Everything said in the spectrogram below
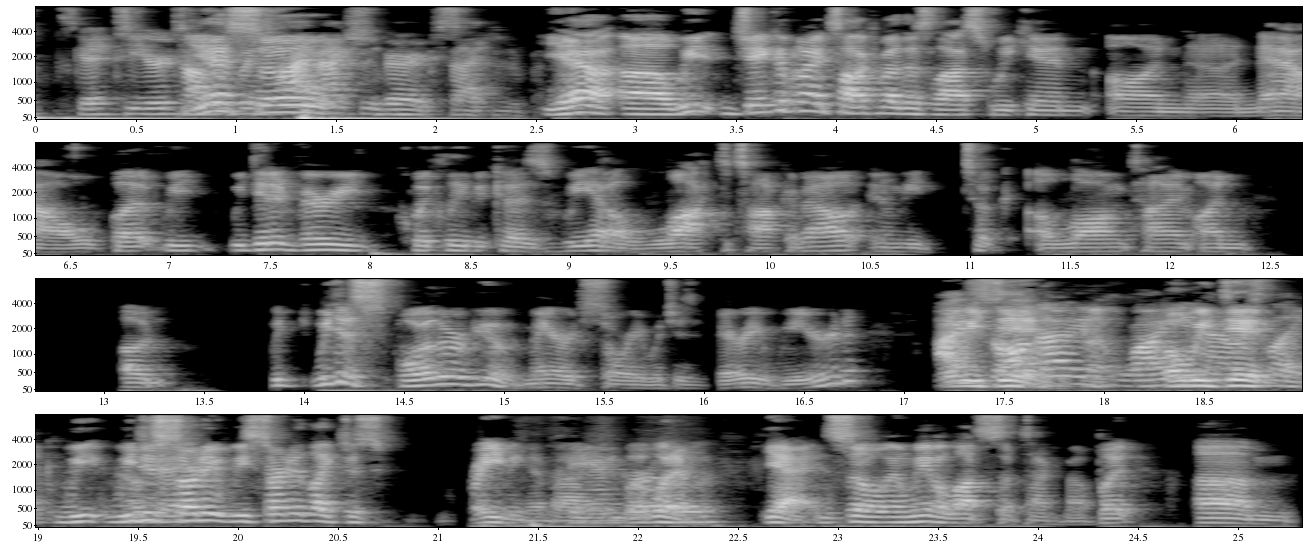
let's get to your topic, Yeah, which so- I'm actually very excited about. Yeah, uh, we Jacob and I talked about this last weekend on uh, Now, but we we did it very quickly because we had a lot to talk about, and we took a long time on. Uh, we we did a spoiler review of Marriage Story, which is very weird. I we saw did. that in But we and I was did. like, we we just started. We started like just raving about it, but whatever. Yeah, and so and we had a lot of stuff to talk about, but um,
